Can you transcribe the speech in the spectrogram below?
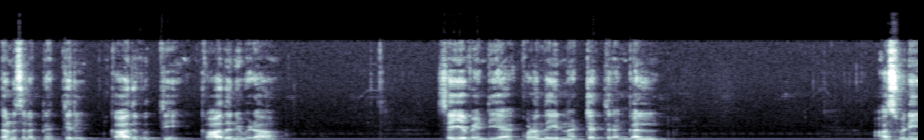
தனுசு லக்னத்தில் காது குத்தி காதணி விழா செய்ய வேண்டிய குழந்தையின் நட்சத்திரங்கள். அஸ்வினி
